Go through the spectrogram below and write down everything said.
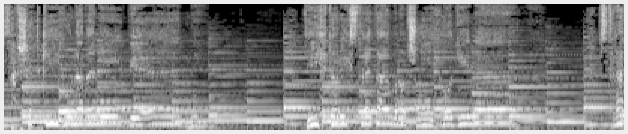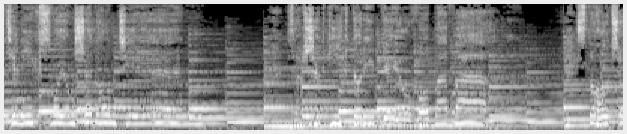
za všetkých unavených biedných, tých, ktorých stretám v nočných hodinách, stratených v svojom šedom tieni za všetkých, ktorí bdejú v obavách z toho, čo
